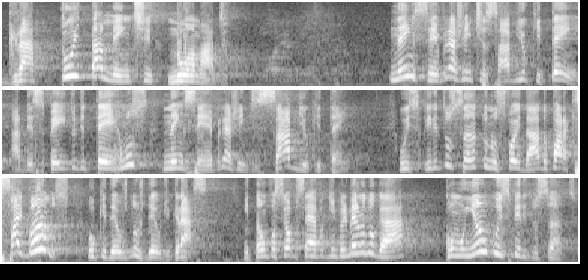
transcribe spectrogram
gratuitamente no amado. Nem sempre a gente sabe o que tem, a despeito de termos, nem sempre a gente sabe o que tem. O Espírito Santo nos foi dado para que saibamos o que Deus nos deu de graça. Então você observa que, em primeiro lugar, comunhão com o Espírito Santo.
